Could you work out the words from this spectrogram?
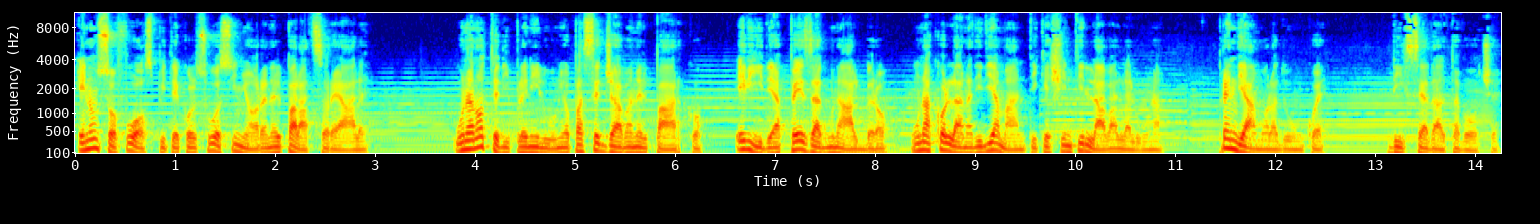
e non so fu ospite col suo signore nel palazzo reale. Una notte di plenilunio passeggiava nel parco e vide appesa ad un albero una collana di diamanti che scintillava alla luna. Prendiamola dunque, disse ad alta voce.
